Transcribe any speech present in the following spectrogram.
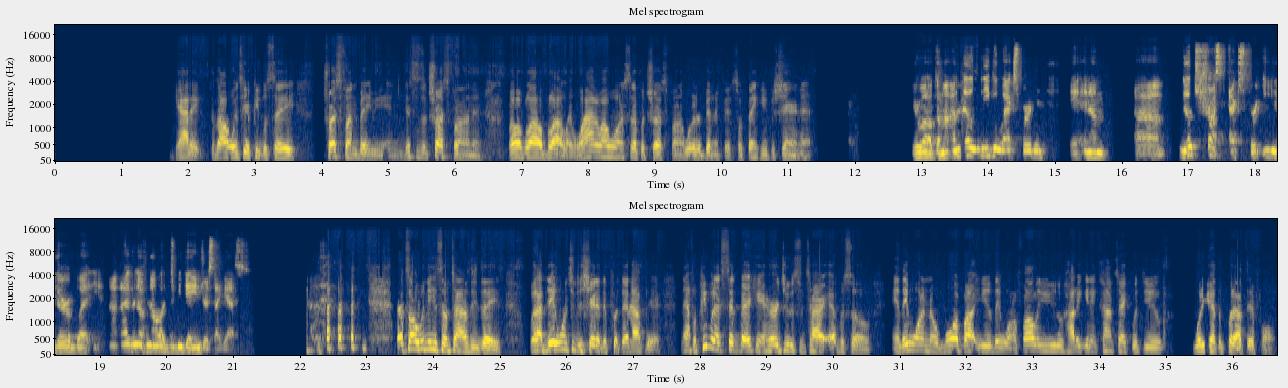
Got it. Because I always hear people say, trust fund, baby, and this is a trust fund, and blah, blah, blah, blah. Like, why do I want to set up a trust fund? What are the benefits? So thank you for sharing that. You're welcome. I'm no legal expert, and, and I'm um, no trust expert either, but I have enough knowledge to be dangerous, I guess. That's all we need sometimes these days. But I did want you to share that to put that out there. Now, for people that sit back and heard you this entire episode, and they want to know more about you, they want to follow you, how to get in contact with you, what do you have to put out there for them?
